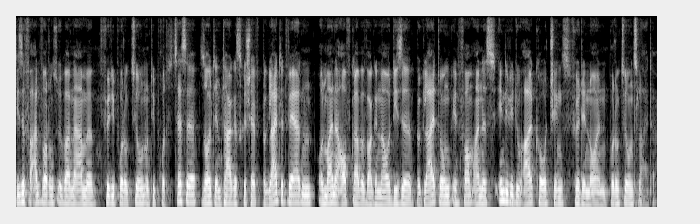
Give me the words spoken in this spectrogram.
Diese Verantwortungsübernahme für die Produktion und die Prozesse sollte im Tagesgeschäft begleitet werden und meine Aufgabe war genau diese Begleitung in Form eines Individualcoachings für den neuen Produktionsleiter.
